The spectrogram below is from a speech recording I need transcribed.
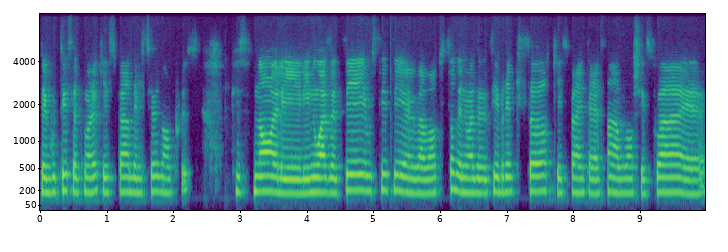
de goûter cette noix-là qui est super délicieuse en plus. Puis sinon, euh, les, les aussi, euh, va avoir toutes sortes de noisetiers hybrides qui sortent, qui est super intéressant à avoir chez soi.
